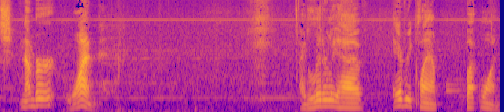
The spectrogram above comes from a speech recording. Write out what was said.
Arch number one. I literally have every clamp but one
